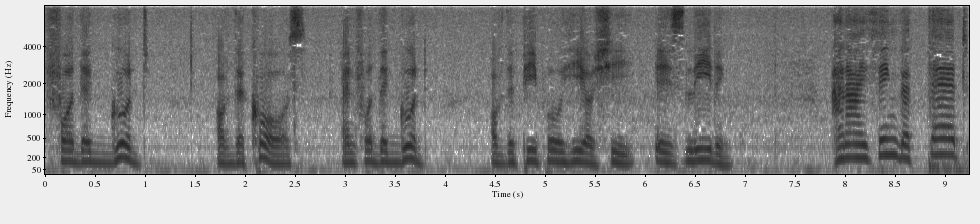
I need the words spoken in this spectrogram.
for the good of the cause and for the good of the people he or she is leading. And I think the third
